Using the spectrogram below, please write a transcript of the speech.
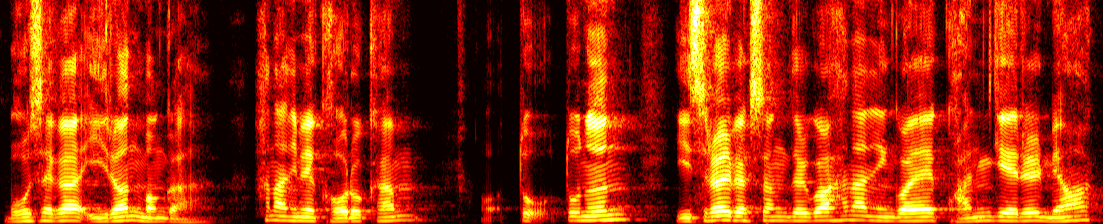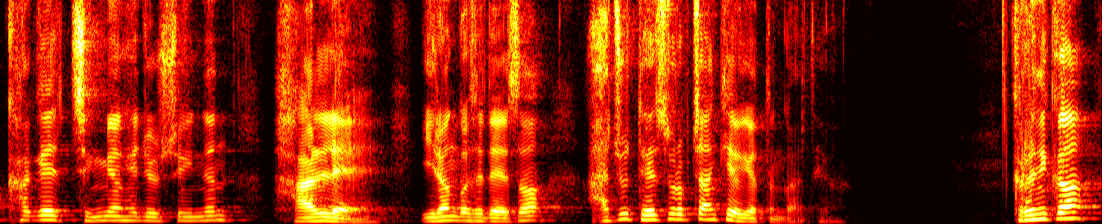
모세가 이런 뭔가 하나님의 거룩함 어, 또, 또는 이스라엘 백성들과 하나님과의 관계를 명확하게 증명해 줄 수 있는 할례 이런 것에 대해서 아주 대수롭지 않게 여겼던 것 같아요. 그러니까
